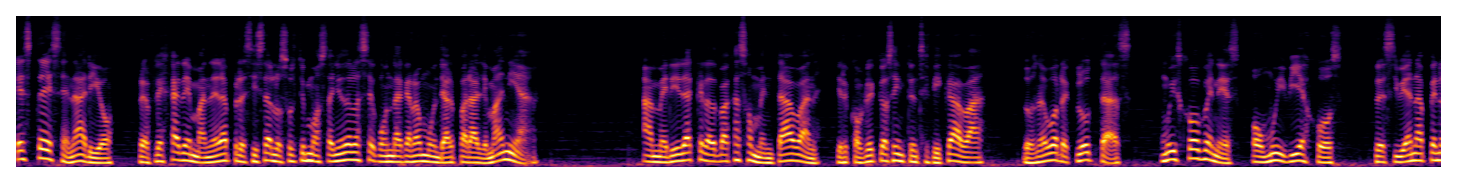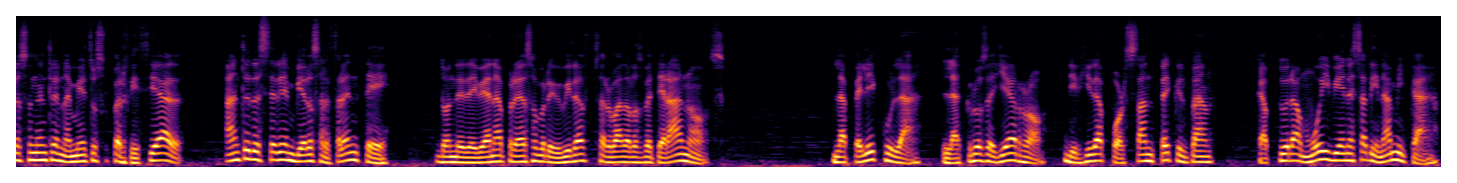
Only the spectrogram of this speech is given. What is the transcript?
Este escenario refleja de manera precisa los últimos años de la Segunda Guerra Mundial para Alemania. A medida que las bajas aumentaban y el conflicto se intensificaba, los nuevos reclutas muy jóvenes o muy viejos, recibían apenas un entrenamiento superficial antes de ser enviados al frente, donde debían aprender a sobrevivir observando a los veteranos. La película La Cruz de Hierro, dirigida por Sam Peckinpah, captura muy bien esa dinámica.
